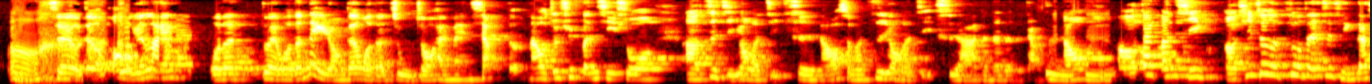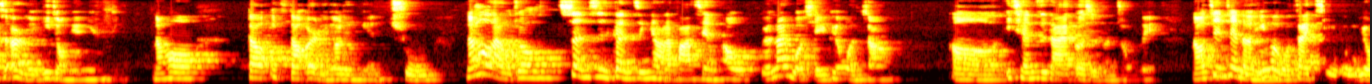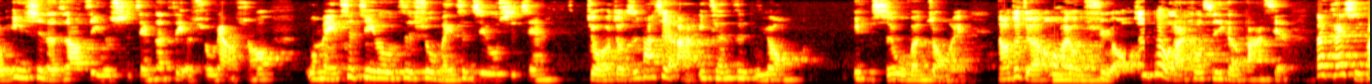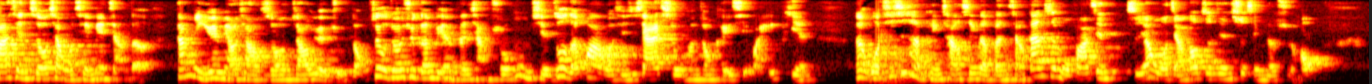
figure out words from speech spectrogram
嗯，嗯，所以我就哦，原来我的对我的内容跟我的主轴还蛮像的，然后我就去分析说，呃，自己用了几次，然后什么字用了几次啊，等等等等这样子，然后呃，再分析，呃，其实这个做这件事情应该是二零一九年年底，然后到一直到二零二零年初，然后后来我就甚至更惊讶的发现，哦，原来我写一篇文章，呃，一千字大概二十分钟内，然后渐渐的，因为我在记录。有意识的知道自己的时间跟自己的数量的时候，我每一次记录字数，每一次记录时间，久而久之发现啊，一千字不用一十五分钟哎，然后就觉得哦，好有趣哦，这、嗯、对我来说是一个发现。那开始发现之后，像我前面讲的，当你越渺小的时候，你就要越主动，所以我就会去跟别人分享说，嗯，写作的话，我其实现在十五分钟可以写完一篇。那我其实很平常心的分享，但是我发现只要我讲到这件事情的时候，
